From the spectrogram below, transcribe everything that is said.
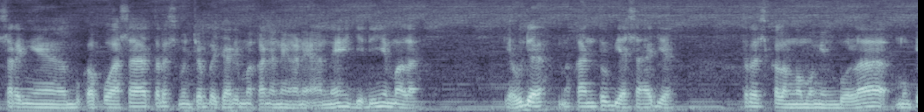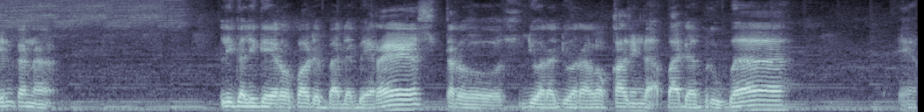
seringnya buka puasa terus mencoba cari makanan yang aneh-aneh jadinya malah ya udah makan tuh biasa aja terus kalau ngomongin bola mungkin karena liga-liga Eropa udah pada beres terus juara-juara lokalnya nggak pada berubah. Ya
